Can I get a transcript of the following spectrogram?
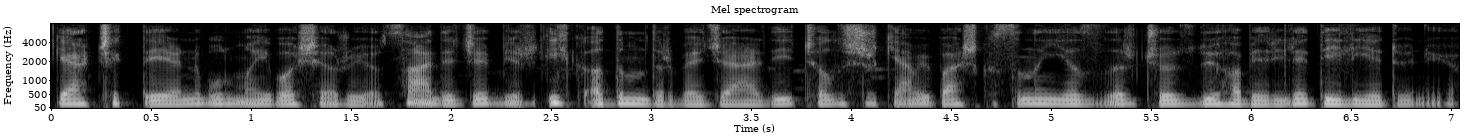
gerçek değerini bulmayı başarıyor. Sadece bir ilk adımdır becerdiği çalışırken bir başkasının yazıları çözdüğü haberiyle deliye dönüyor.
